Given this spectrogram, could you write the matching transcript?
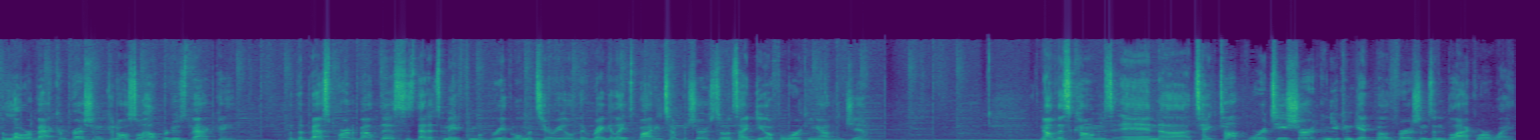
The lower back compression can also help reduce back pain. But the best part about this is that it's made from a breathable material that regulates body temperature, so it's ideal for working out of the gym. Now this comes in a tank top or a t-shirt, and you can get both versions in black or white.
